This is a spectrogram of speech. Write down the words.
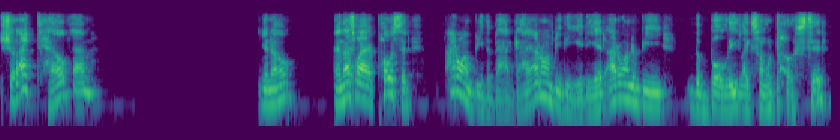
should I tell them? You know, and that's why I posted. I don't want to be the bad guy. I don't want to be the idiot. I don't want to be the bully like someone posted.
